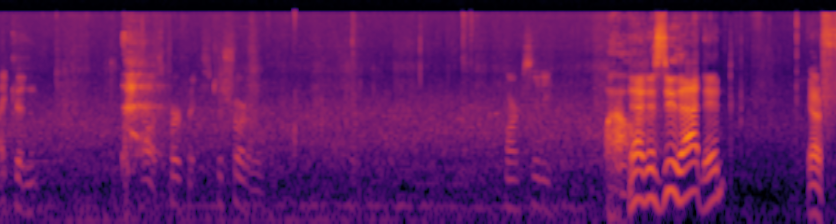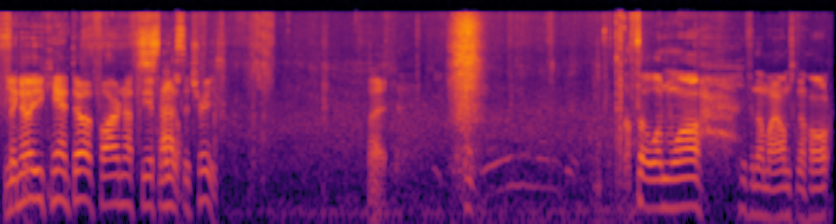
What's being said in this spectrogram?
I couldn't. Oh, it's perfect. Just short of it. Mark City. Wow. Yeah, just do that, dude. You, You know you can't throw it far enough to get past past 'em. the trees. Right. I'll throw one more, even though my arm's gonna hurt.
